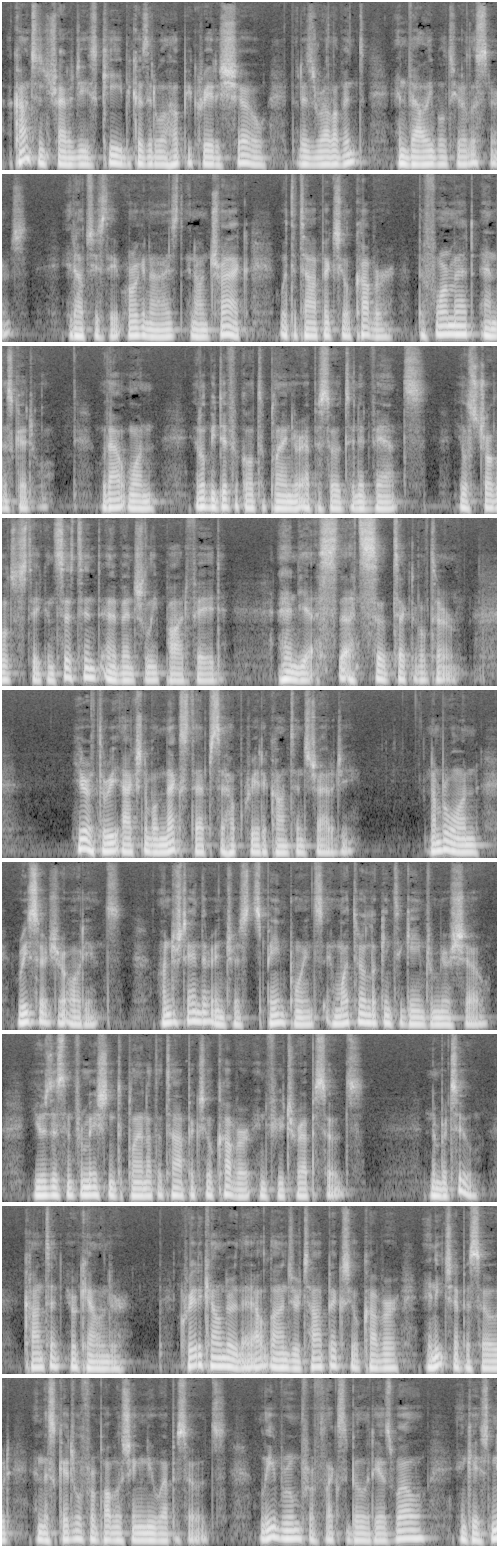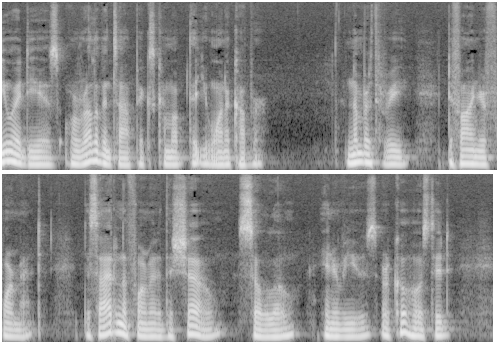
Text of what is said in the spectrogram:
A content strategy is key because it will help you create a show that is relevant and valuable to your listeners. It helps you stay organized and on track with the topics you'll cover, the format, and the schedule. Without one, it'll be difficult to plan your episodes in advance. You'll struggle to stay consistent and eventually pod fade. And yes, that's a technical term. Here are three actionable next steps to help create a content strategy. Number one, research your audience. Understand their interests, pain points, and what they're looking to gain from your show. Use this information to plan out the topics you'll cover in future episodes. Number two, content your calendar. Create a calendar that outlines your topics you'll cover in each episode and the schedule for publishing new episodes. Leave room for flexibility as well in case new ideas or relevant topics come up that you want to cover. Number three, define your format. Decide on the format of the show, solo, interviews, or co hosted,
